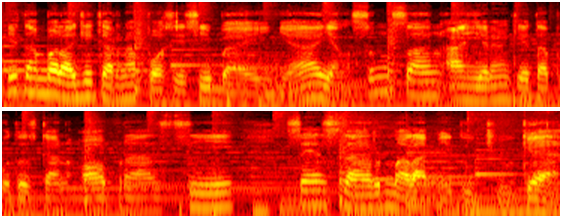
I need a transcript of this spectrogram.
Ditambah lagi karena posisi bayinya yang sungsang, akhirnya kita putuskan operasi sesar malam itu juga.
